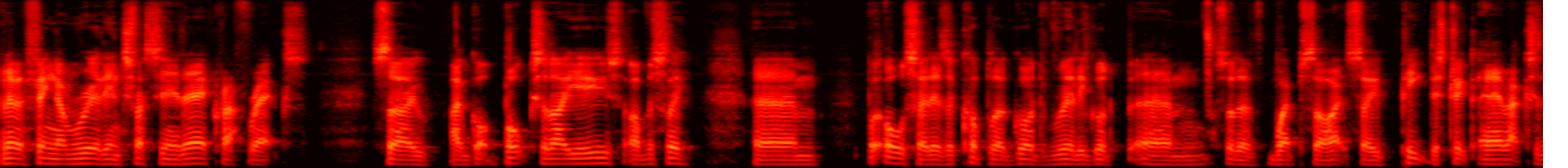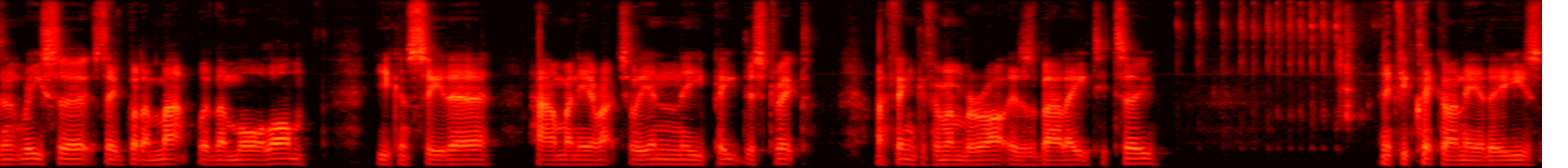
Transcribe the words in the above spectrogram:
Another thing I'm really interested in is aircraft wrecks. So I've got books that I use, obviously, um, but also there's a couple of good, really good um, sort of websites. So Peak District Air Accident Research, they've got a map with them all on. You can see there how many are actually in the Peak District. I think if I remember right, there's about 82. And if you click on any of these,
